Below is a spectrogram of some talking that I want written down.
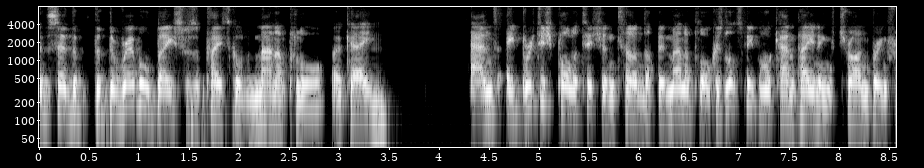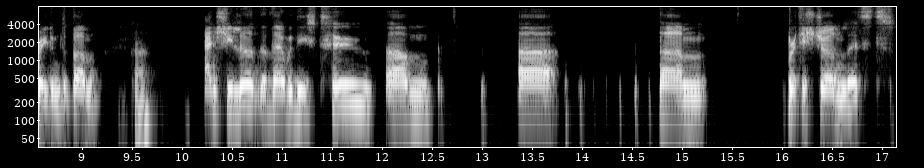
and so the, the, the rebel base was a place called Manerplaw, okay? Mm. And a British politician turned up in Manerplaw because lots of people were campaigning to try and bring freedom to Burma. Okay. And she learned that there were these two um, uh, um, British journalists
